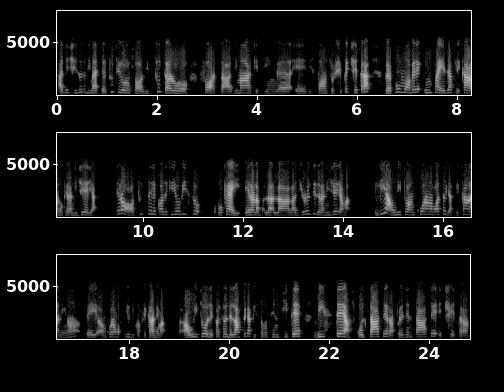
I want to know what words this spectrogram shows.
ha deciso di mettere tutti i loro soldi, tutta la loro forza di marketing eh, e di sponsorship, eccetera, per promuovere un paese africano che è la Nigeria. Però tutte le cose che io ho visto, ok, era la, la, la, la jersey della Nigeria, ma lì ha unito ancora una volta gli africani, no? E ancora, io dico africani, ma ha unito le persone dell'Africa che sono sentite, viste, ascoltate, rappresentate, eccetera.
